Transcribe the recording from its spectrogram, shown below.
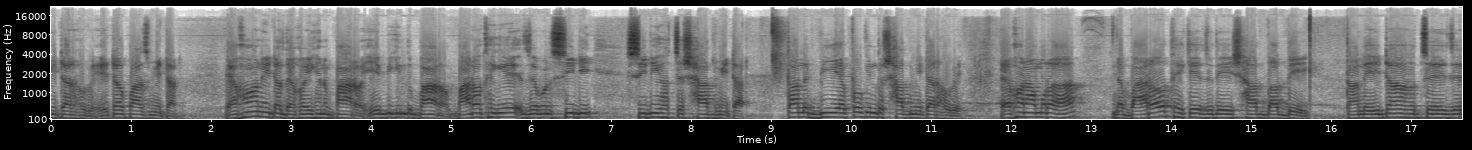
মিটার হবে, এটাও পাঁচ মিটার। এখন এটা দেখো, এখানে বারো, এ বি কিন্তু বারো বারো থেকে যেমন সিডি সিডি হচ্ছে সাত মিটার, তাহলে বিএফও কিন্তু সাত মিটার হবে। এখন আমরা বারো থেকে যদি এই সাত বাদ দিই, তাহলে এইটা হচ্ছে এই যে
